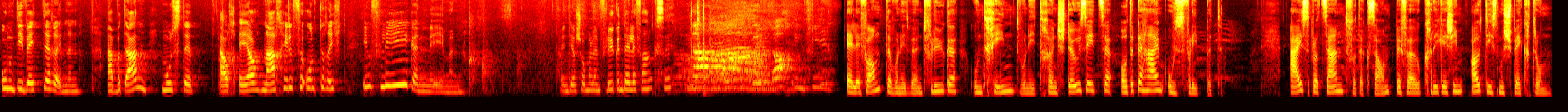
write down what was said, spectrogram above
Um die Wette rennen. Aber dann musste auch er Nachhilfeunterricht im Fliegen nehmen. Habt ihr schon mal einen fliegenden Elefant gesehen? Nein, noch im. Elefanten, die nicht fliegen wollen und Kinder, die nicht still sitzen oder daheim ausflippen. 1% der Gesamtbevölkerung ist im Autismusspektrum.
